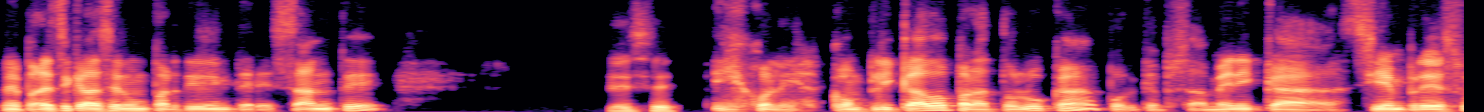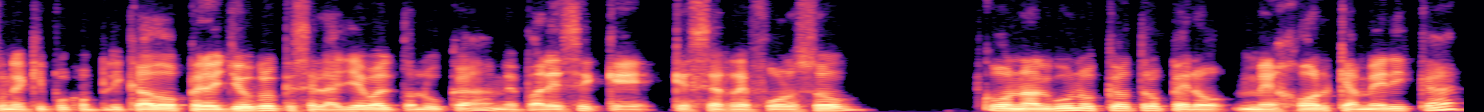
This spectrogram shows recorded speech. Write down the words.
me parece que va a ser un partido interesante. Sí, sí. Híjole, complicado para Toluca, porque pues América siempre es un equipo complicado, pero yo creo que se la lleva el Toluca. Me parece que, que se reforzó con alguno que otro, pero mejor que América.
